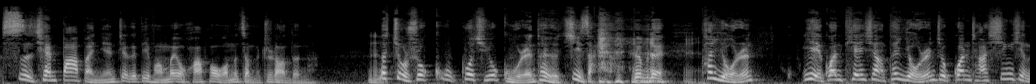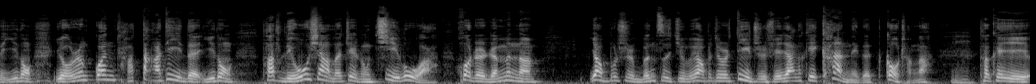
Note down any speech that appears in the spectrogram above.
四千八百年这个地方没有滑坡，我们怎么知道的呢？那就是说过过去有古人他有记载啊，对不对？他有人夜观天象，他有人就观察星星的移动，有人观察大地的移动，他留下了这种记录啊，或者人们呢？要不是文字记录，要不就是地质学家，他可以看那个构成啊，他可以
